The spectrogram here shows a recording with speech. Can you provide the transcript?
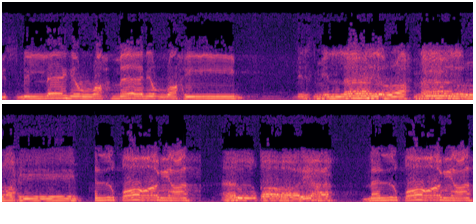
بسم الله الرحمن الرحيم. بسم الله الرحمن الرحيم. القارعة. القارعة. ما القارعة؟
